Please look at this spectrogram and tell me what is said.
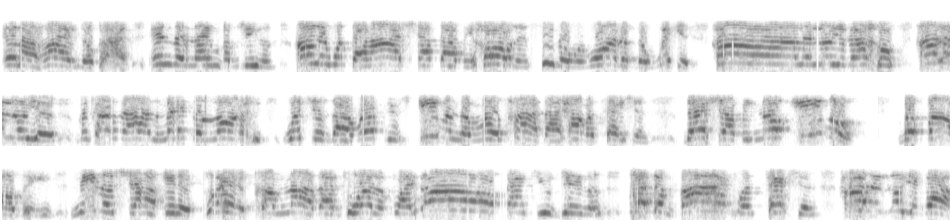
in our lives, oh God. In the name of Jesus. Only with thine eyes shalt thou behold and see the reward of the wicked. Hallelujah, God. Hallelujah. Because thou hast made the Lord, which is thy refuge, even the most high thy habitation. There shall be no evil befall thee, neither shall any plague come nigh thy dwelling place. Oh, thank you, Jesus, for divine protection. Hallelujah, God.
